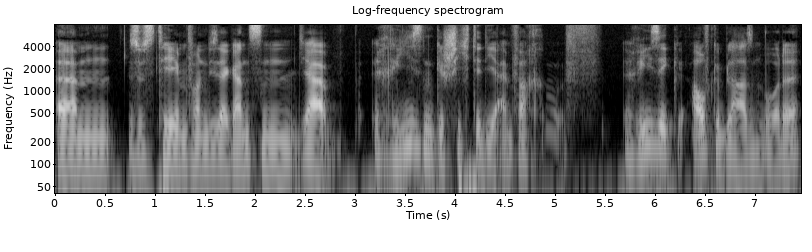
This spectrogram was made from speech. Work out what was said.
ähm, System, von dieser ganzen ja, Riesengeschichte, die einfach riesig aufgeblasen wurde.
